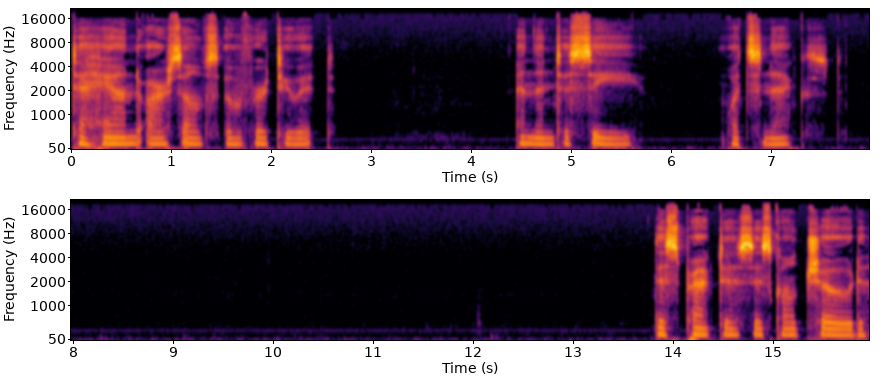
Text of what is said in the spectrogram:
to hand ourselves over to it, and then to see what's next. This practice is called Chod,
